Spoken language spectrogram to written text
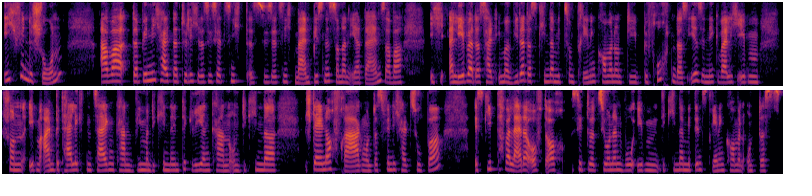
Ich finde schon. Aber da bin ich halt natürlich, das ist jetzt nicht, das ist jetzt nicht mein Business, sondern eher deins, aber ich erlebe das halt immer wieder, dass Kinder mit zum Training kommen und die befruchten das irrsinnig, weil ich eben schon eben allen Beteiligten zeigen kann, wie man die Kinder integrieren kann und die Kinder stellen auch Fragen und das finde ich halt super. Es gibt aber leider oft auch Situationen, wo eben die Kinder mit ins Training kommen und das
